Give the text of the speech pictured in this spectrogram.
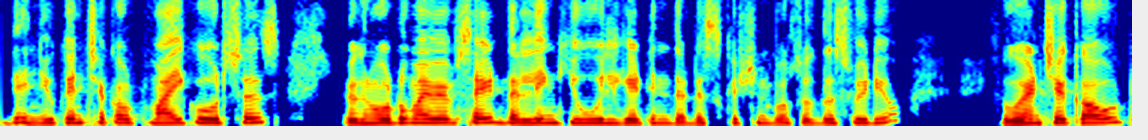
then you can check out my courses. You can go to my website. The link you will get in the description box of this video. You can check out.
